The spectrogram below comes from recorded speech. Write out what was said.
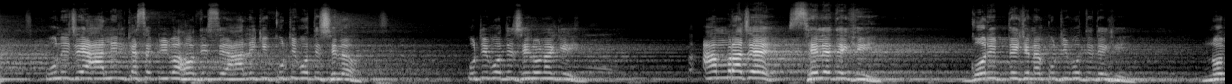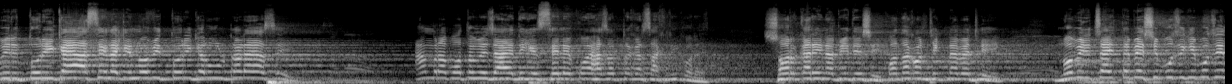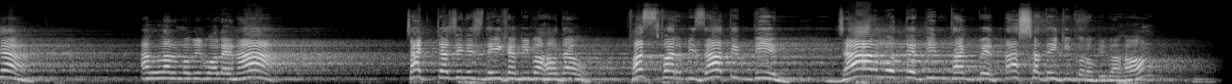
উনি যে আলীর কাছে বিবাহ দিছে, আলী কি কুটিপতি ছিল? কুটিপতি ছিল নাকি? আমরা যে ছেলে দেখি, গরিব দেখি না, কুটিপতি দেখি, নবীর তরিকায় আছে নাকি নবীর তরিকার উল্টাটায় আছে? আমরা প্রথমে যাই দেখি ছেলে কয় হাজার টাকার চাকরি করে। সরকারি না বিদেশি? কথা কোন ঠিক না বেঠি? নবীর চাইতে বেশি বুঝি কি বুঝি না? আল্লাহর নবী বলে, না, চারটা জিনিস দেখে বিবাহ দাও। ফাসফার বিজাতির দিন, যার মধ্যে দিন থাকবে, তার সাথেই কি করো বিবাহ?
